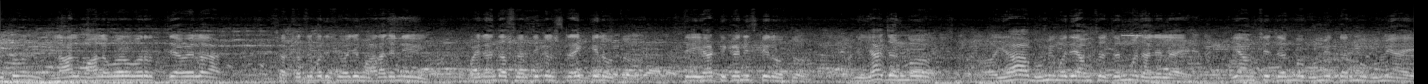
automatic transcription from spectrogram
इथून लाल महालवरवर त्यावेळेला छ- छत्रपती शिवाजी महाराजांनी पहिल्यांदा सर्जिकल स्ट्राईक केलं होतं. ते ह्या ठिकाणीच केलं होतं. आणि ह्या जन्म ह्या भूमीमध्ये आमचा जन्म झालेला आहे. ही आमची जन्मभूमी कर्मभूमी आहे.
